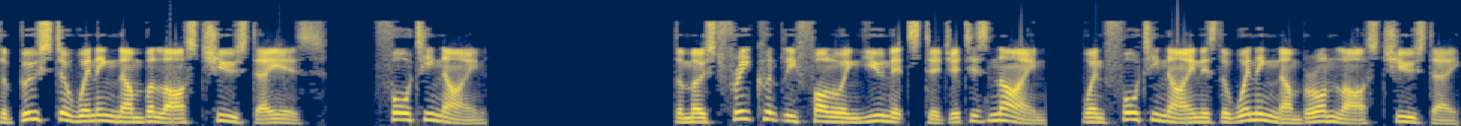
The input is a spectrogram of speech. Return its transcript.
The booster winning number last Tuesday is 49. The most frequently following units digit is 9, when 49 is the winning number on last Tuesday.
